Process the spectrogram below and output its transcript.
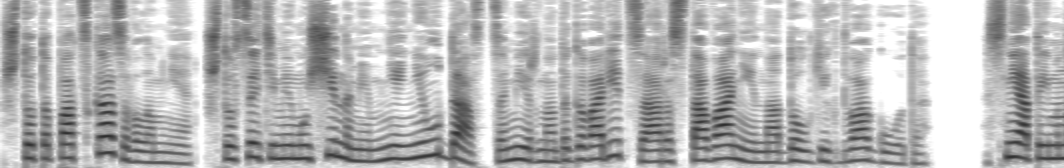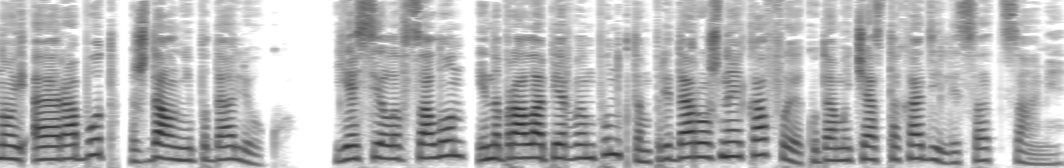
Что-то подсказывало мне, что с этими мужчинами мне не удастся мирно договориться о расставании на долгих два года. Снятый мной аэробот ждал неподалеку. Я села в салон и набрала первым пунктом придорожное кафе, куда мы часто ходили с отцами,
